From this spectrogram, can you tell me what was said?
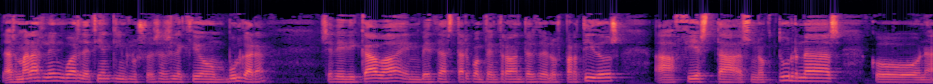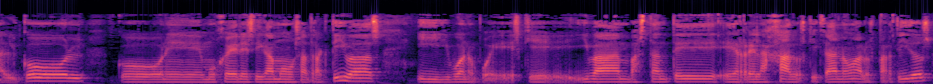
Las malas lenguas decían que incluso esa selección búlgara se dedicaba, en vez de estar concentrado antes de los partidos, a fiestas nocturnas, con alcohol, con eh, mujeres, digamos, atractivas, y bueno, pues que iban bastante eh, relajados quizá, ¿no? A los partidos,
